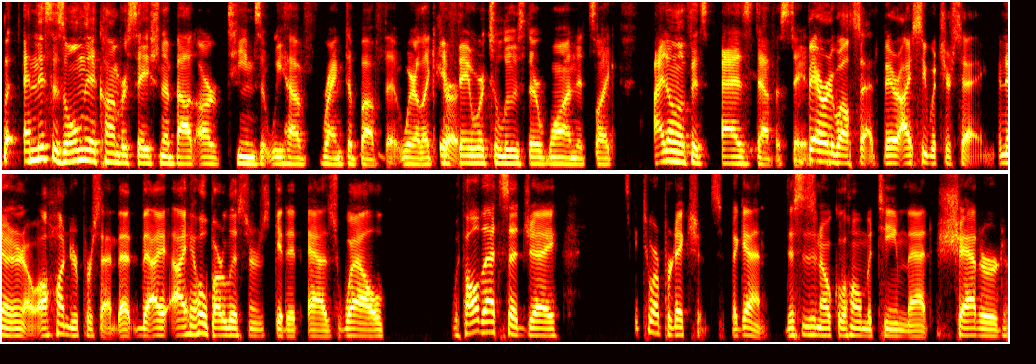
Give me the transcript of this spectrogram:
but and this is only a conversation about our teams that we have ranked above that. Where like sure. if they were to lose their one, it's like I don't know if it's as devastating. Very well said. Very, I see what you're saying. No, no, no, hundred percent. That I, I hope our listeners get it as well. With all that said, Jay, let's get to our predictions. Again, this is an Oklahoma team that shattered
